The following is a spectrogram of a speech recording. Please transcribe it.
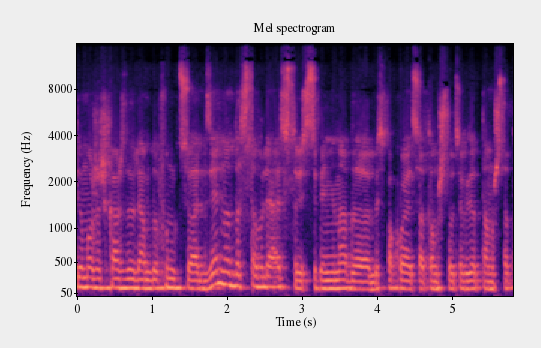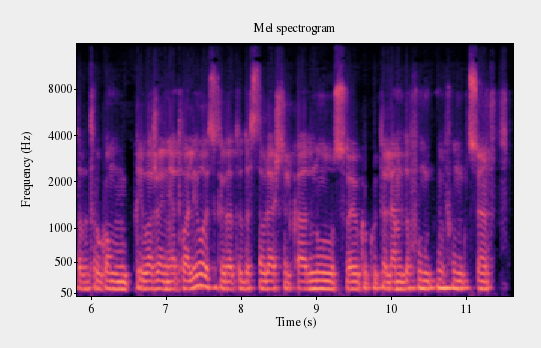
Ты можешь каждую лямбда-функцию отдельно доставлять, то есть тебе не надо беспокоиться о том, что у тебя где-то там что-то в другом приложении отвалилось, когда ты доставляешь только одну свою какую-то лямбда-функцию. А,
